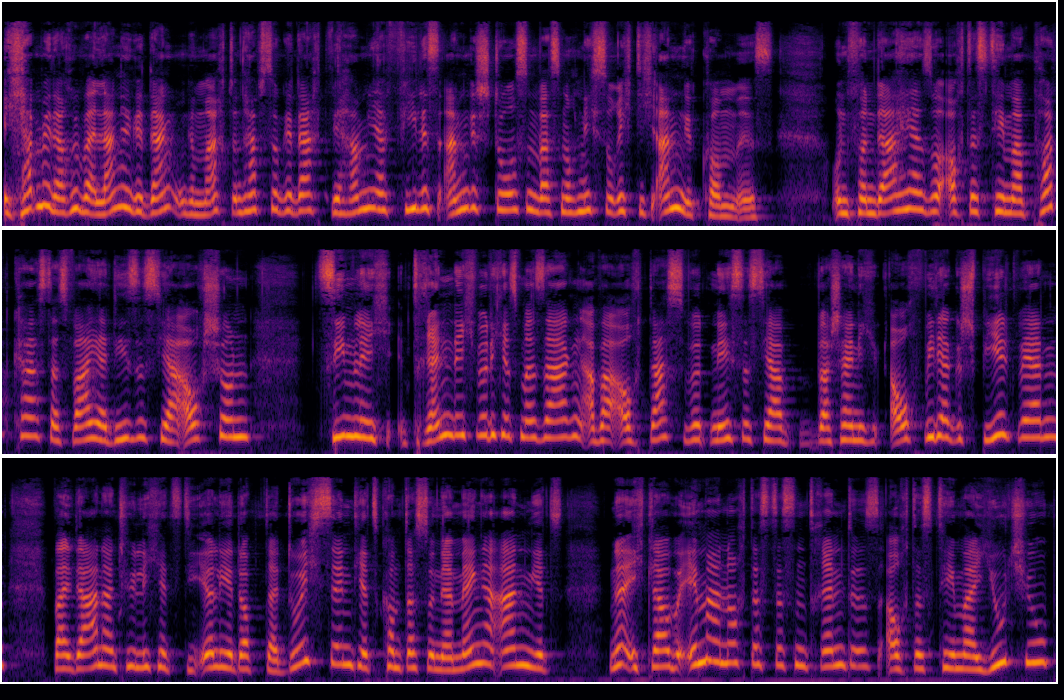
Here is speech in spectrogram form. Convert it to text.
ich habe mir darüber lange Gedanken gemacht und habe so gedacht, wir haben ja vieles angestoßen, was noch nicht so richtig angekommen ist. Und von daher so auch das Thema Podcast, das war ja dieses Jahr auch schon ziemlich trendig, würde ich jetzt mal sagen. Aber auch das wird nächstes Jahr wahrscheinlich auch wieder gespielt werden, weil da natürlich jetzt die Early Adopter durch sind. Jetzt kommt das so in der Menge an. Jetzt, ne, ich glaube immer noch, dass das ein Trend ist. Auch das Thema YouTube,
